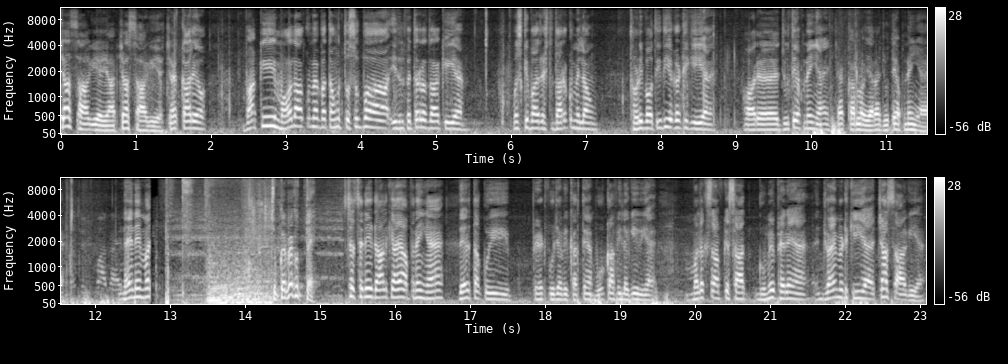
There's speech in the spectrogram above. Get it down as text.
चस आ गया यार चस आ गया। चेक कर रहे हो। बाकी माहौल आपको मैं बताऊँ तो सुबह ईद उल फितर अदा की है। उसके बाद रिश्तेदारों को मिला हूँ। थोड़ी बहुत ईदी इकट्ठी की है और जूते अपने ही आए। चेक कर लो यार जूते अपने ही आए। नहीं नहीं मत चुप कर पे कुत्ते। से नहीं डाल के आया अपने ही है देर तक कोई पेट पूजा भी करते हैं, भूख काफ़ी लगी हुई है। मलक साहब के साथ घूमे फिरे हैं इंजॉयमेंट की है, चस आ गई है।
